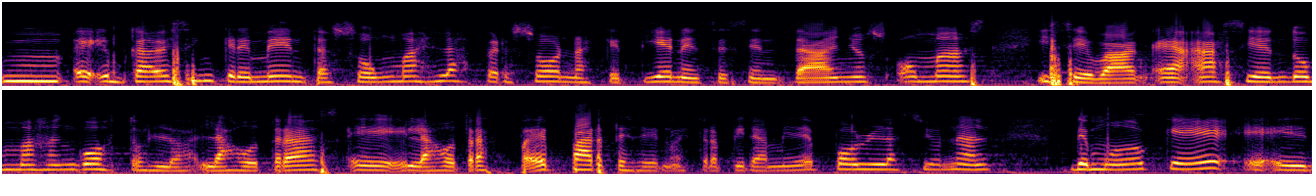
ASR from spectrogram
mm, eh, cada vez se incrementa, son más las personas que tienen 60 años o más y se van eh, haciendo más angostos las otras, eh, las otras partes de nuestra pirámide poblacional, de modo que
